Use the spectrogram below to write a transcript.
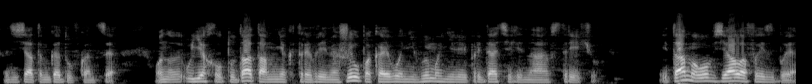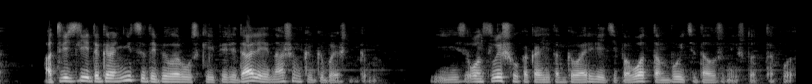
в 2010 году в конце. Он уехал туда, там некоторое время жил, пока его не выманили предатели на встречу. И там его взяла ФСБ. Отвезли до границы, до белорусской, и передали нашим КГБшникам. И он слышал, как они там говорили, типа, вот там будете должны, что-то такое.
